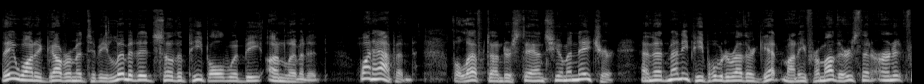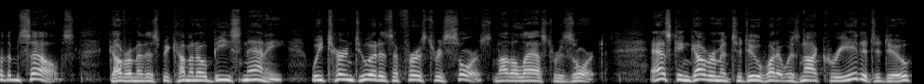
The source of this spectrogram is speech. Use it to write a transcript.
They wanted government to be limited so the people would be unlimited. What happened? The left understands human nature, and that many people would rather get money from others than earn it for themselves. Government has become an obese nanny. We turn to it as a first resource, not a last resort. Asking government to do what it was not created to do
